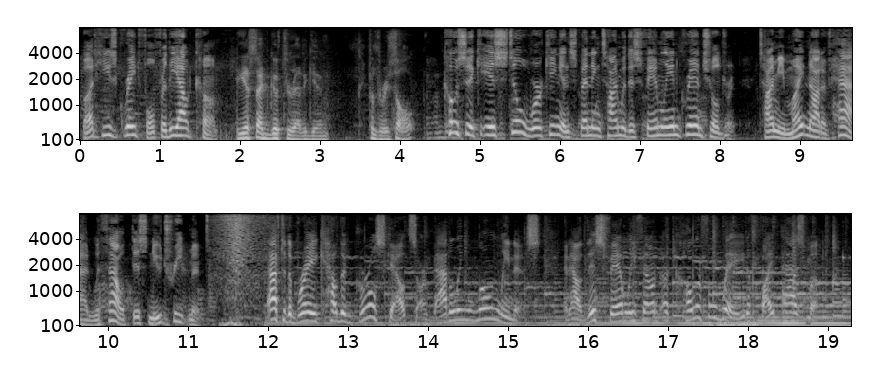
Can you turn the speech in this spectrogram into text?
but he's grateful for the outcome. Yes, I'd go through that again for the result. Kosick is still working and spending time with his family and grandchildren, time he might not have had without this new treatment. After the break, how the Girl Scouts are battling loneliness and how this family found a colorful way to fight asthma.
